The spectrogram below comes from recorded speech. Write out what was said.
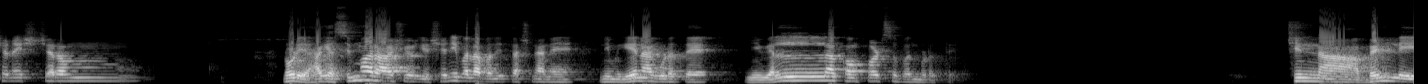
ಶನಿಶ್ಚರಂ. ನೋಡಿ, ಹಾಗೆ ಸಿಂಹ ರಾಶಿಯವರಿಗೆ ಶನಿ ಬಲ ಬಂದಿದ ತಕ್ಷಣನೇ ನಿಮ್ಗೆ ಏನಾಗ್ಬಿಡುತ್ತೆ? ನೀವೆಲ್ಲ ಕಂಫರ್ಟ್ಸ್ ಬಂದ್ಬಿಡುತ್ತೆ. ಚಿನ್ನ, ಬೆಳ್ಳಿ,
